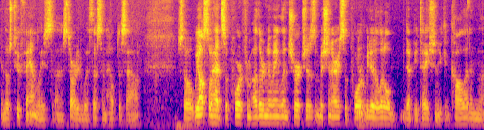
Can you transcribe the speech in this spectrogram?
and those two families uh, started with us and helped us out. So we also had support from other New England churches, missionary support. We did a little deputation, you could call it, in the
